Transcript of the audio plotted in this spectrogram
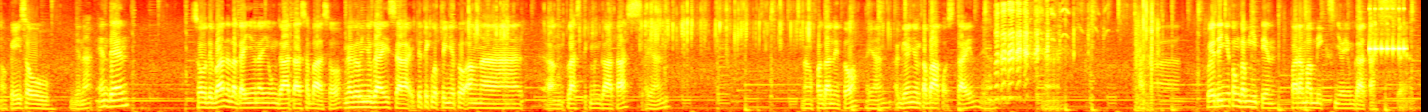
Okay, so, yun na. And then, so, di ba, nalagay nyo na yung gata sa baso. Ang gagawin nyo guys, uh, ititiklopin nyo to ang, ah, ang plastic ng gatas. Ayan. Ng pagganito. Ayan. Again, yung tabako style. Ayan. Ayan. At, ah, pwede nyo tong gamitin para ma-mix nyo yung gatas. Ayan.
